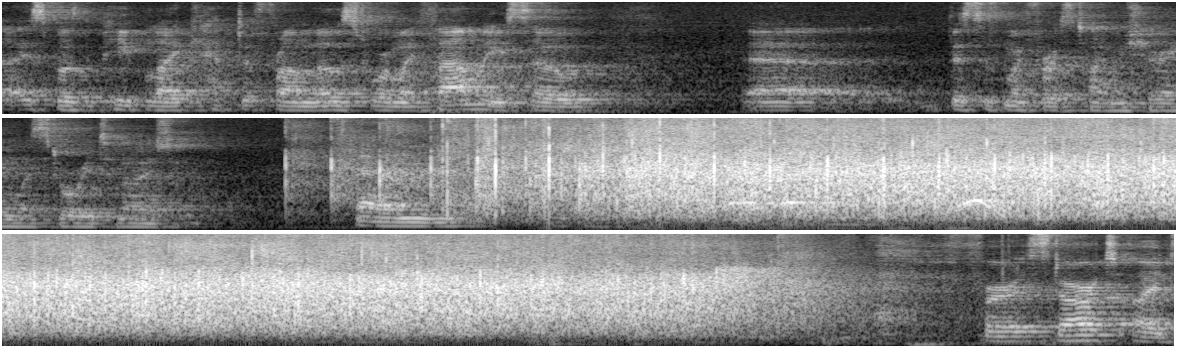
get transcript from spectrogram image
I suppose the people I kept it from most were my family. So uh, this is my first time sharing my story tonight. Um, for a start, I'd,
